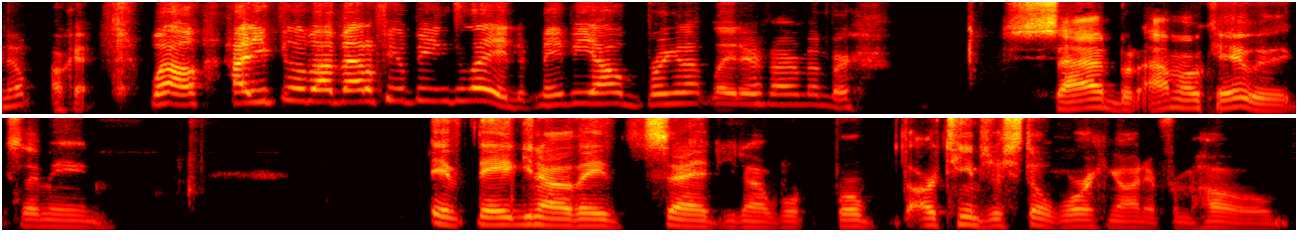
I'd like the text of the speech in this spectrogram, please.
Nope. Okay. Well, how do you feel about Battlefield being delayed? Maybe I'll bring it up later if I remember. Sad, but I'm okay with it because I mean, if they, you know, they said, you know, we're, we're our teams are still working on it from home.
